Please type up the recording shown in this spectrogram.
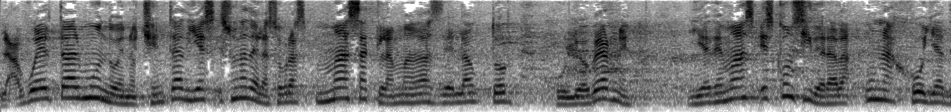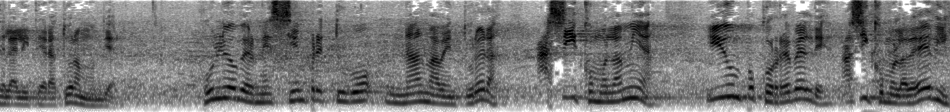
La Vuelta al Mundo en 80 días es una de las obras más aclamadas del autor Julio Verne y además es considerada una joya de la literatura mundial. Julio Verne siempre tuvo un alma aventurera, así como la mía, y un poco rebelde, así como la de Eddie.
